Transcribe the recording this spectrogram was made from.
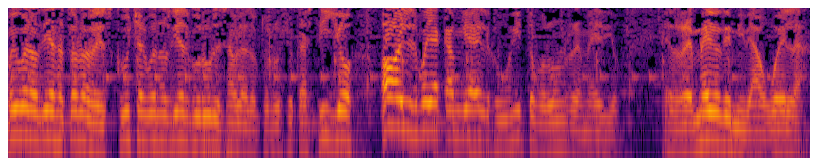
Muy buenos días a todos los que escuchan. Buenos días, gurú. Les habla el doctor Lucio Castillo. Hoy les voy a cambiar el juguito por un remedio. El remedio de mi abuela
